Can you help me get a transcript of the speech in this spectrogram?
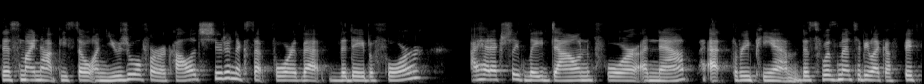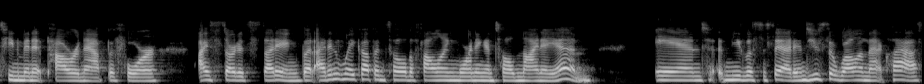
this might not be so unusual for a college student, except for that the day before, I had actually laid down for a nap at 3 p.m. This was meant to be like a 15 minute power nap before I started studying, but I didn't wake up until the following morning until 9 a.m. And needless to say, I didn't do so well in that class.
